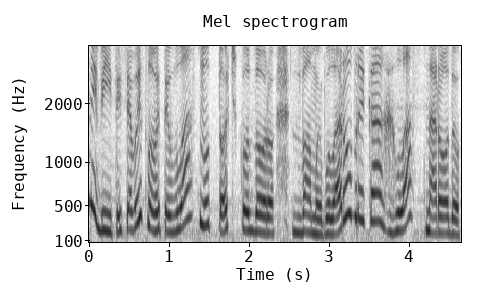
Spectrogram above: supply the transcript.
Не бійтеся висловити власну точку зору. З вами була рубрика Глас народу.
